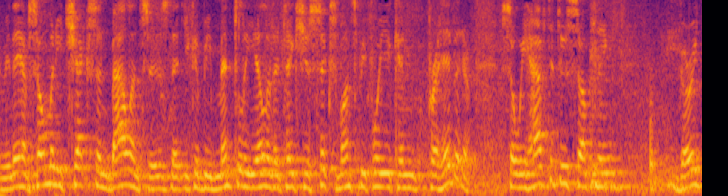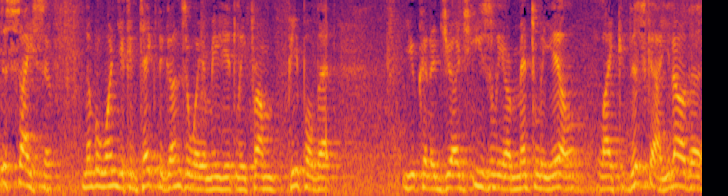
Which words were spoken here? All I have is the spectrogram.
I mean, they have so many checks and balances that you could be mentally ill and it takes you six months before you can prohibit it. So we have to do something very decisive. Number one, you can take the guns away immediately from people that you can adjudge easily are mentally ill, like this guy. You know, the,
